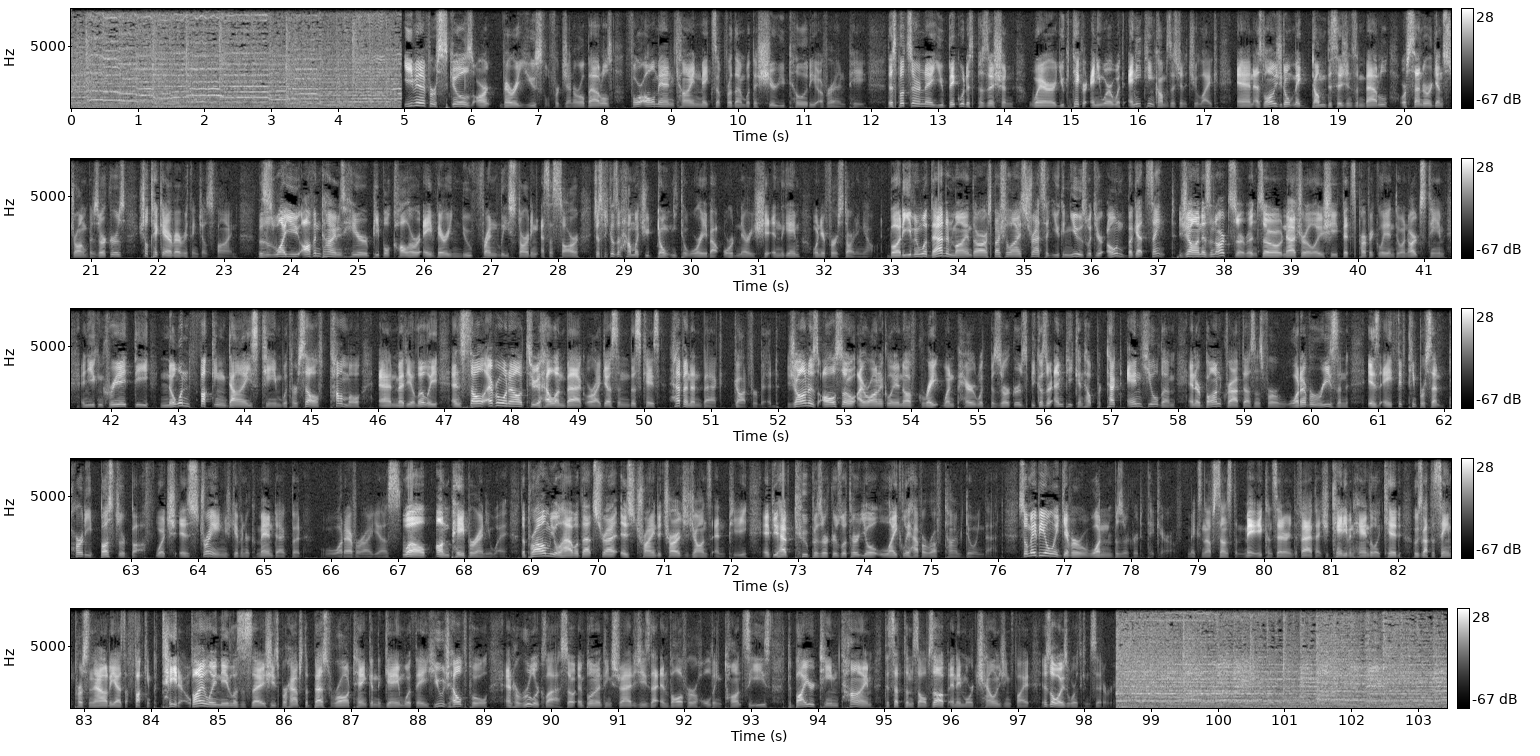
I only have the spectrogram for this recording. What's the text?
Even if her skills aren't very useful for general battles, For All Mankind makes up for them with the sheer utility of her NP. This puts her in a ubiquitous position where you can take her anywhere with any team composition that you like, and as long as you don't make dumb decisions in battle or send her against strong berserkers, she'll take care of everything just fine. This is why you oftentimes hear people call her a very new friendly starting SSR, just because of how much you don't need to worry about ordinary shit in the game when you're first starting out. But even with that in mind, there are specialized strats that you can use with your own Baguette Saint. Jean is an arts servant, so naturally she fits perfectly into an arts team, and you can create the No One Fucking Dies team with herself, Tammo, and Medea Lily, and stall everyone out to hell and back, or I guess in this case, heaven and back, God forbid. Jean is also, ironically enough, great when paired with Berserkers because her MP can help protect and heal them, and her Bondcraft Essence, for whatever reason, is a 15% party buster buff, which is strange given her command deck, but whatever, I guess. Well, on paper anyway. The problem you'll have with that strat is trying to charge Jean's NP, and if you have two Berserkers with her, you'll likely have a rough time doing that. So maybe only give her one Berserker to take care of. Makes enough sense to me, considering the fact that she can't even handle a kid who's got the same personality as a fucking potato. Finally, needless to say, she's perhaps the best raw tank in the game with a huge health pool and her ruler class, so implementing strategies that involve her holding taunt CEs to buy your team time to set themselves up in a more challenging fight is always worth considering.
